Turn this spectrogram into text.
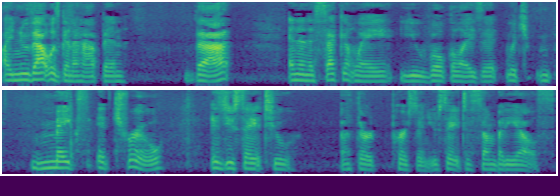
I knew that was going to happen. That. And then the second way you vocalize it, which m- makes it true, is you say it to a third person. You say it to somebody else.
